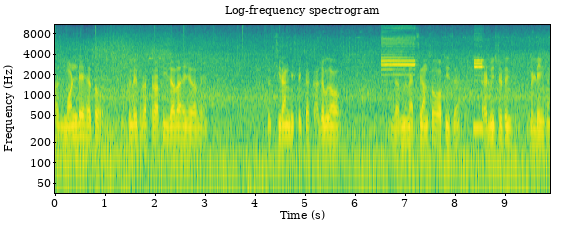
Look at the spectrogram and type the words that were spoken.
आज मंडे है तो इसलिए थोड़ा ट्रैफ़िक ज़्यादा है ज़्यादा में तो चिरांग डिस्ट्रिक्ट का काजलगांव इधर में मैक्सिमम सब ऑफ़िस है। एडमिनिस्ट्रेटिव बिल्डिंग है।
